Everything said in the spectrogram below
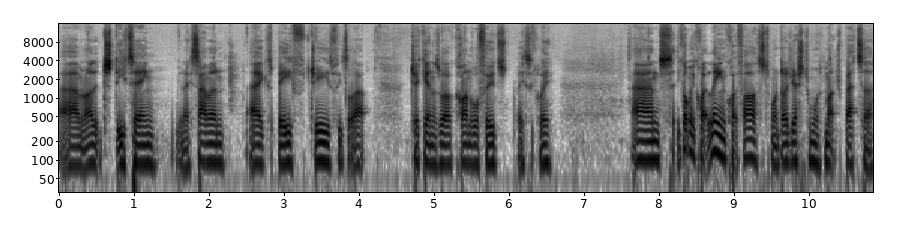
Um, and I was just eating you know, salmon, eggs, beef, cheese, things like that, chicken as well, carnivore foods basically. And it got me quite lean quite fast. My digestion was much better.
